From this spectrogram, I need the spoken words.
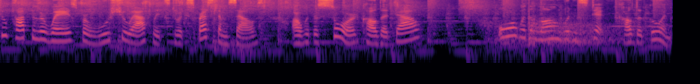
Two popular ways for wushu athletes to express themselves are with a sword called a dao or with a long wooden stick called a gun.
